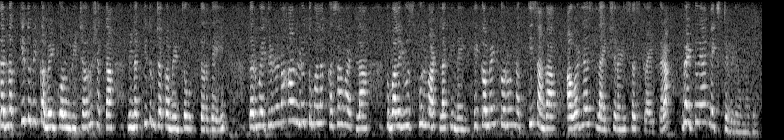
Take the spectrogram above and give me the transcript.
तर नक्की तुम्ही कमेंट करून विचारू शकता. मी नक्की तुमच्या कमेंटचं उत्तर देईन. तर मैत्रिणींना हा व्हिडिओ तुम्हाला कसा वाटला? तुम्हाला युजफुल वाटला की नाही? हे कमेंट करून नक्की सांगा. आवडल्यास लाईक शेअर आणि सबस्क्राईब करा. भेटूया नेक्स्ट व्हिडिओमध्ये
